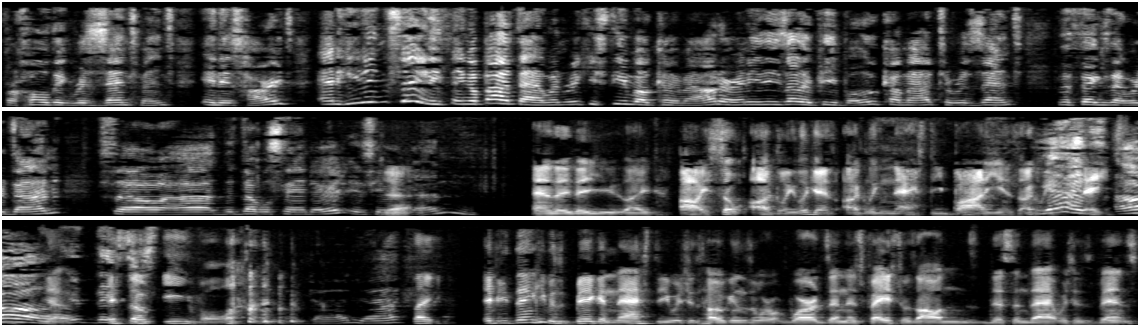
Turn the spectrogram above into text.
for holding resentment in his heart, and he didn't say anything about that when Ricky Steamboat came out or any of these other people who come out to resent the things that were done. So uh, the double standard is here Yeah. again. And they they use like, "Oh, he's so ugly. Look at his ugly, nasty body and his ugly Yes. face." Oh, Yeah. it- it's so evil. Oh my god, yeah. like if you think he was big and nasty, which is Hogan's words, and his face was all this and that, which is Vince,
